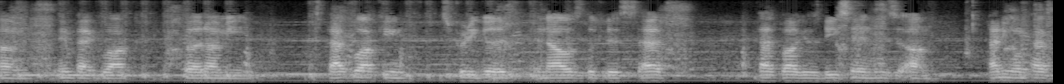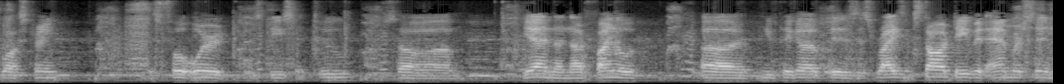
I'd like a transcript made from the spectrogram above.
um, impact block, but I mean his pass blocking is pretty good. And now let's look at his stats. Pass block is decent. His um 91 pass block strength. His footwork is decent too. So um, yeah, and then our final uh, new pickup is this rising star David Amerson.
